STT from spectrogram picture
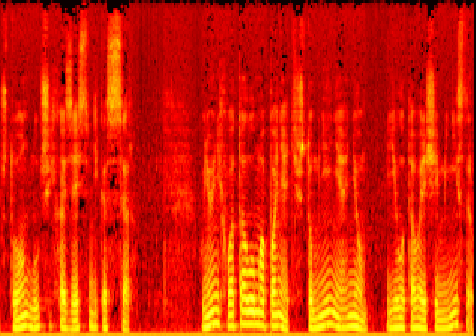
что он лучший хозяйственник СССР. У него не хватало ума понять, что мнение о нем его товарищей министров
